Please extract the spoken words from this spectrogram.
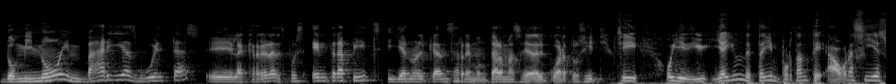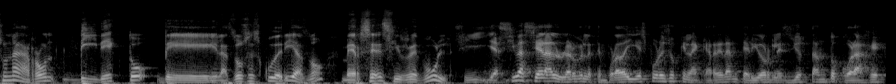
dominó en varias vueltas eh, la carrera, después entra a pits y ya no alcanza a remontar más allá del cuarto sitio. Sí, oye, y hay un detalle importante. Ahora sí es un agarrón directo de las dos escuderías, ¿no? Mercedes y Red Bull. Sí, y así va a ser a lo largo de la temporada y es por eso que en la carrera anterior les dio tanto coraje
